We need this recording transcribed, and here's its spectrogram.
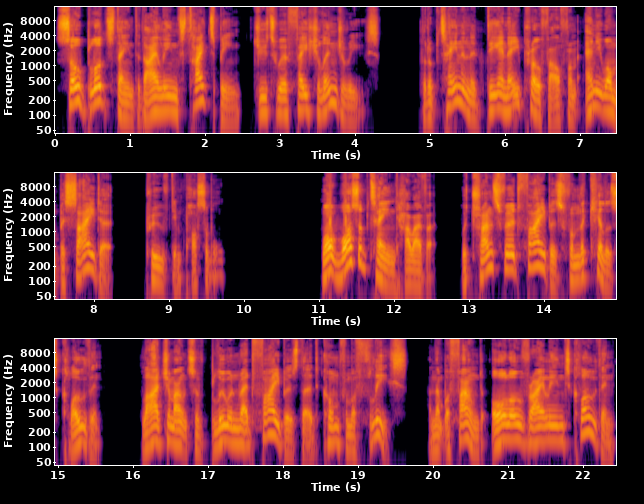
so bloodstained had Eileen's tights been due to her facial injuries that obtaining a DNA profile from anyone beside her proved impossible. What was obtained, however, were transferred fibres from the killer's clothing, large amounts of blue and red fibres that had come from a fleece and that were found all over Eileen's clothing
